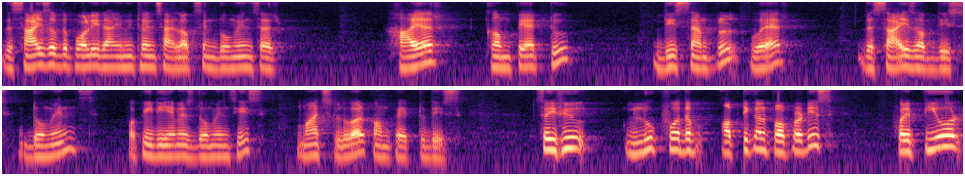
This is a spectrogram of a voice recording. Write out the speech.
the size of the polydimethyl siloxane domains are higher compared to this sample where the size of these domains for PDMS domains is much lower compared to this. So, if you look for the optical properties for a pure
